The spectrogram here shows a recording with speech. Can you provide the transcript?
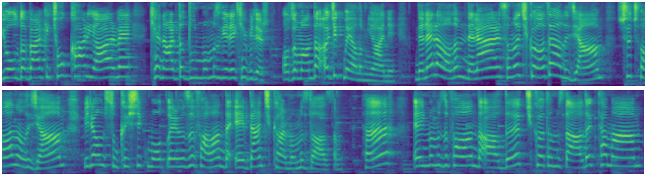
yolda belki çok kar yağar ve kenarda durmamız gerekebilir. O zaman da acıkmayalım yani. Neler alalım neler? Sana çikolata alacağım. Süt falan alacağım. Biliyor musun kışlık montlarımızı falan da evden çıkarmamız lazım. Ha? Elmamızı falan da aldık. Çikolatamızı da aldık. Tamam.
